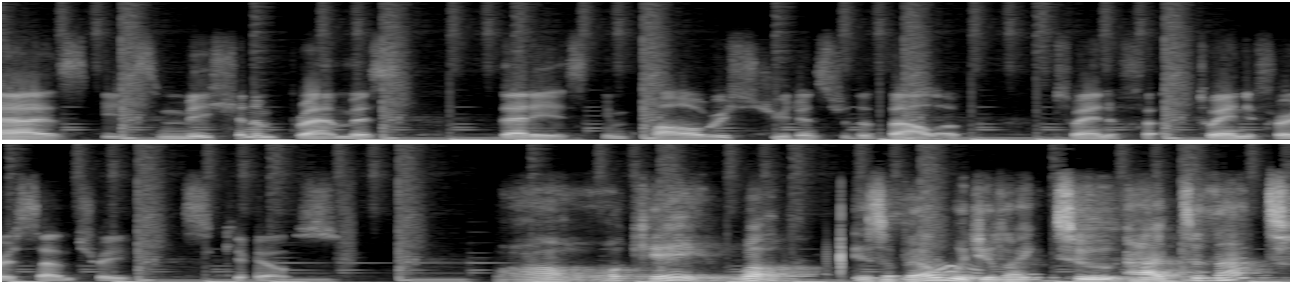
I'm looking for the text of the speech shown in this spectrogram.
as its mission and premise that is empower students to develop 21st century skills. Wow, okay. Well, Izabelle, would you like to add to that?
